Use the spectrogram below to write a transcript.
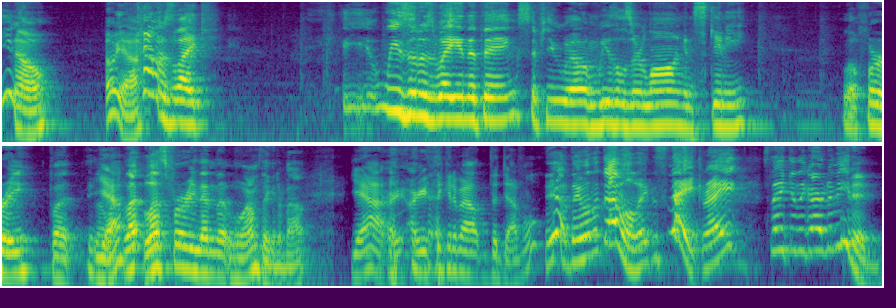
you know, Oh yeah. kind of was like weaseled his way into things, if you will. And weasels are long and skinny, a little furry, but you know, Yeah. le- less furry than the who I'm thinking about. Yeah. Are, are you thinking about the devil? Yeah, they were the devil, like the snake, right? Snake in the Garden of Eden.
